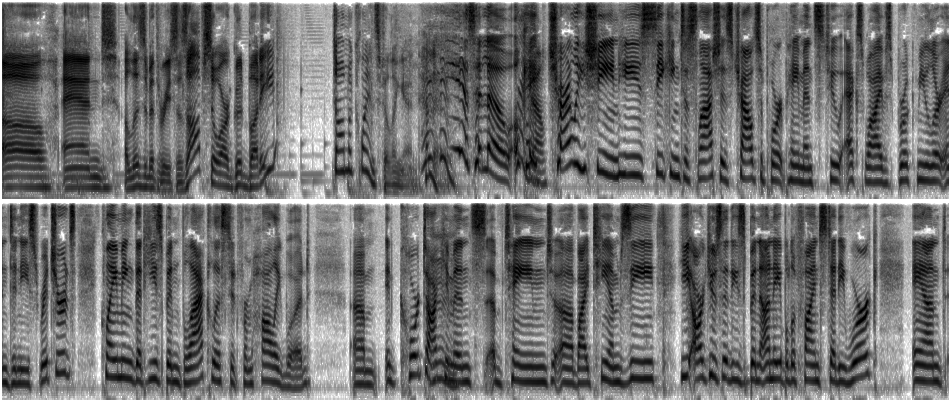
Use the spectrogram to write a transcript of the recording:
Oh, and Elizabeth Ries is off, so our good buddy, Don McClain's filling in. Hello. Yes, hello. Okay, go. Charlie Sheen, he's seeking to slash his child support payments to ex wives Brooke Mueller and Denise Richards, claiming that he's been blacklisted from Hollywood. Um, in court documents obtained uh, by TMZ, he argues that he's been unable to find steady work and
